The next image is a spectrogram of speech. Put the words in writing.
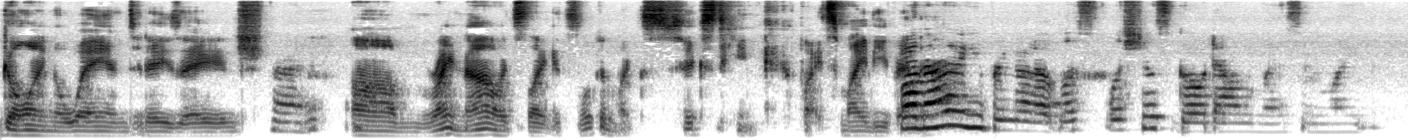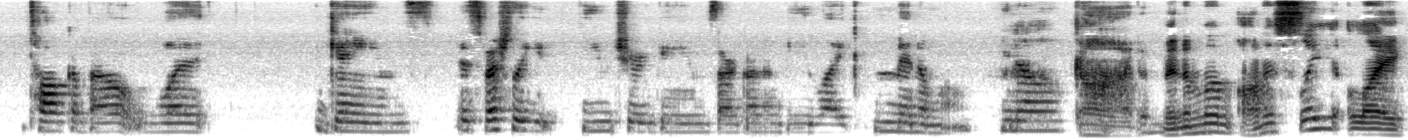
going away in today's age. Right. Um, right now it's like it's looking like sixteen gigabytes might even. Well, now that you bring that up, let's let's just go down the list and like talk about what games, especially future games, are gonna be like minimum. You know? God, minimum. Honestly, like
